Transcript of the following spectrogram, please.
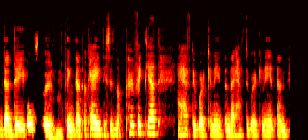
that they also mm-hmm. think that okay this is not perfect yet i have to work on it and i have to work on it and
